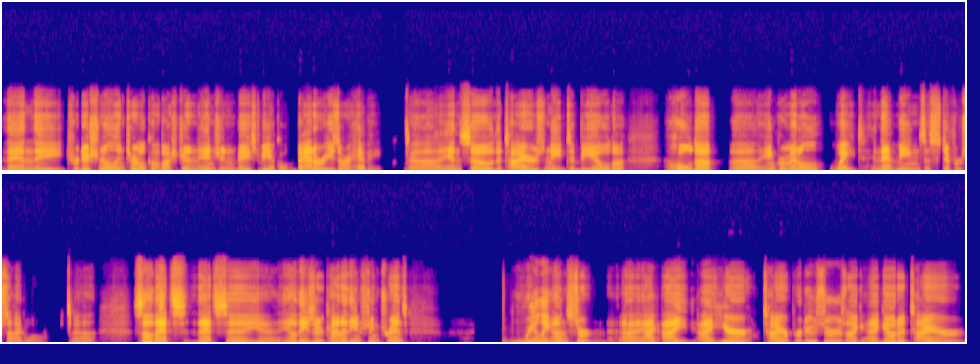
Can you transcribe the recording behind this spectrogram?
than the traditional internal combustion engine based vehicle. Batteries are heavy. Uh, mm-hmm. And so the tires need to be able to hold up uh, incremental weight, and that means a stiffer sidewall. Uh, so that's that's a uh, you know these are kind of the interesting trends really uncertain. I, I I hear tire producers. I, I go to tire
